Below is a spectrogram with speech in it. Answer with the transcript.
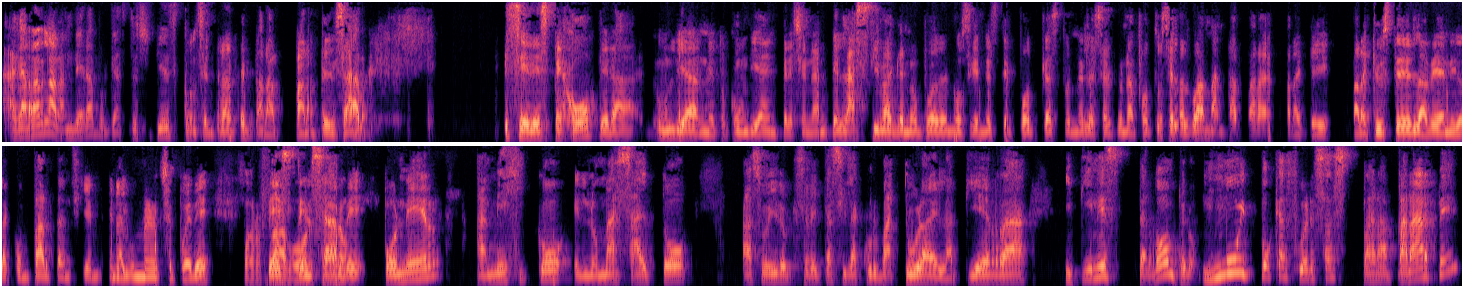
agarrar la bandera, porque hasta eso tienes que concentrarte para, para pensar. Se despejó, que era un día, me tocó un día impresionante. Lástima que no podemos en este podcast ponerles alguna foto. Se las voy a mandar para, para, que, para que ustedes la vean y la compartan si en, algún momento se puede. Por favor. pensar de poner a México en lo más alto. Has oído que se ve casi la curvatura de la tierra y tienes, perdón, pero muy pocas fuerzas para pararte,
